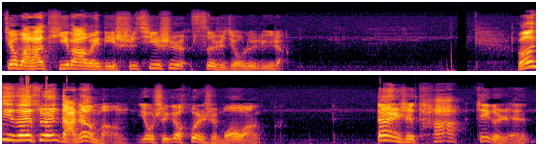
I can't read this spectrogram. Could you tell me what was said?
就把他提拔为第十七师四十九旅旅长。王进斋虽然打仗猛，又是一个混世魔王，但是他这个人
